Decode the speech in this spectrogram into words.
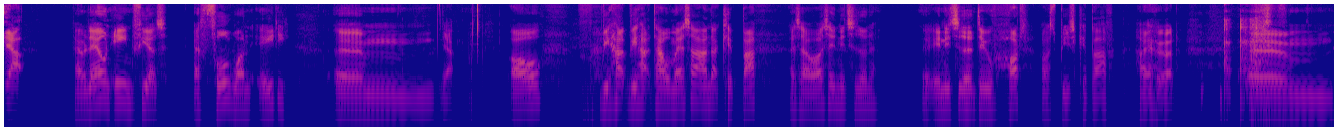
Ja. Han vil lave en 81 af full 180. Øhm, ja. Og vi har, vi har, der er jo masser af andre kebab, altså også inde i tiderne. Øh, inde i tiderne, det er jo hot at spise kebab, har jeg hørt. øhm,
